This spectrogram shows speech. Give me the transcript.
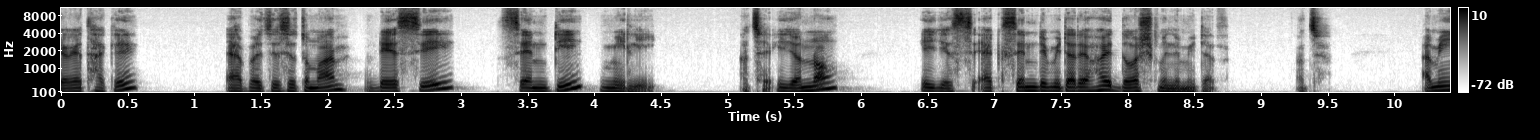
জায়গায় থাকে। তারপর হচ্ছে তোমার ডেসি সেন্টি মিলি আচ্ছা এই জন্য এই যে এক সেন্টিমিটারে হয় দশ মিলিমিটার আচ্ছা আমি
